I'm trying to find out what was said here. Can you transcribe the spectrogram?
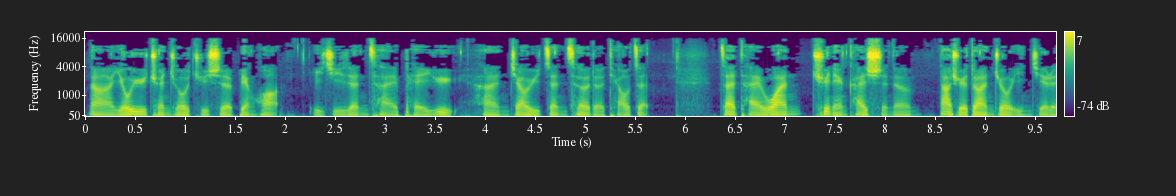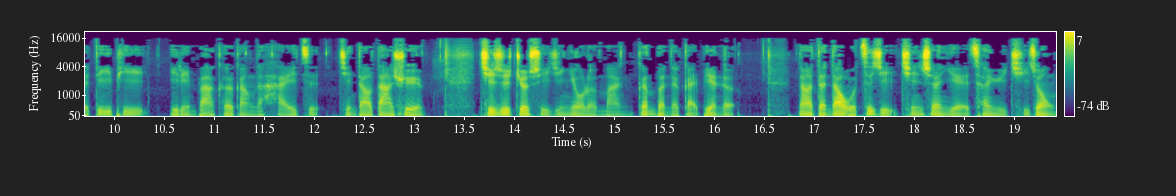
那由于全球局势的变化，以及人才培育和教育政策的调整，在台湾去年开始呢。大学端就迎接了第一批一零八课纲的孩子进到大学，其实就是已经有了蛮根本的改变了。那等到我自己亲身也参与其中，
